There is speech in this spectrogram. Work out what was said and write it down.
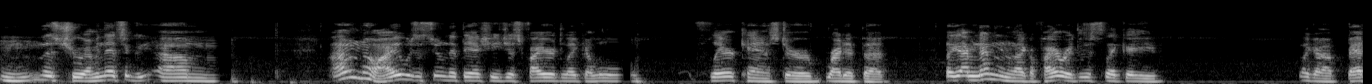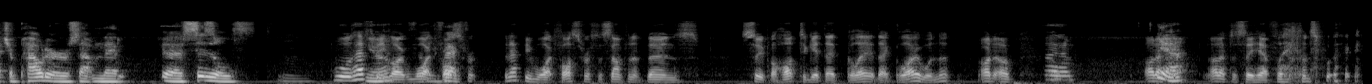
Mm, that's true. I mean, that's a. Um, I don't know. I always assumed that they actually just fired like a little flare canister right at the, like I'm not even like a firework, just like a, like a batch of powder or something that uh, sizzles. Well, it'd have to You be know, like white phosphorus. It'd have to be white phosphorus or something that burns super hot to get that glow, that glow, wouldn't it? I'd, I'd, Uh, I'd have, Yeah. to, I'd have to see how flare guns work.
